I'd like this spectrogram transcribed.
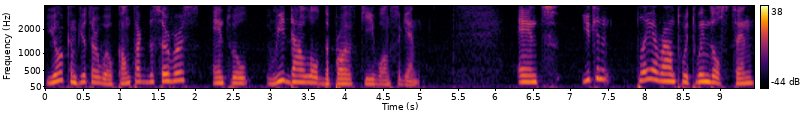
your computer will contact the servers and will re-download the product key once again. And you can play around with Windows 10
